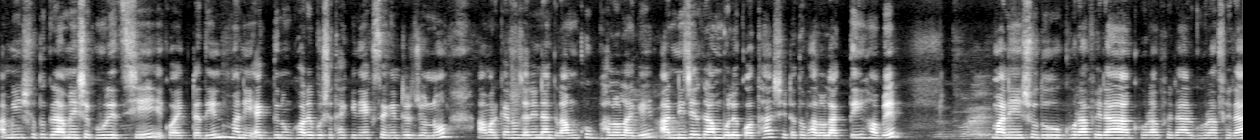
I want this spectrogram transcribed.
আমি শুধু গ্রামে এসে ঘুরেছি এ কয়েকটা দিন। মানে একদিনও ঘরে বসে থাকিনি, এক সেকেন্ডের জন্য। আমার কেন জানি না গ্রাম খুব ভালো লাগে। আর নিজের গ্রাম বলে কথা, সেটা তো ভালো লাগতেই হবে। মানে শুধু ঘোরাফেরা ঘোরাফেরা আর ঘোরাফেরা।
